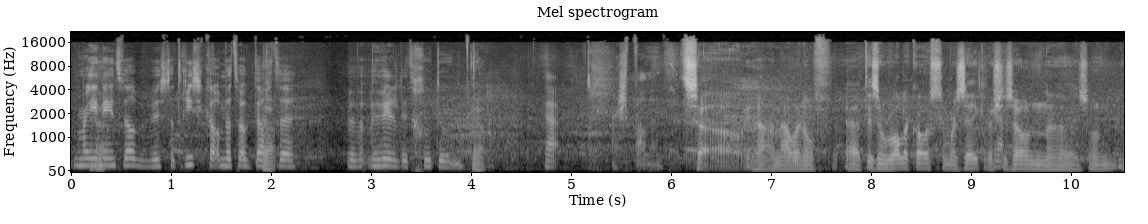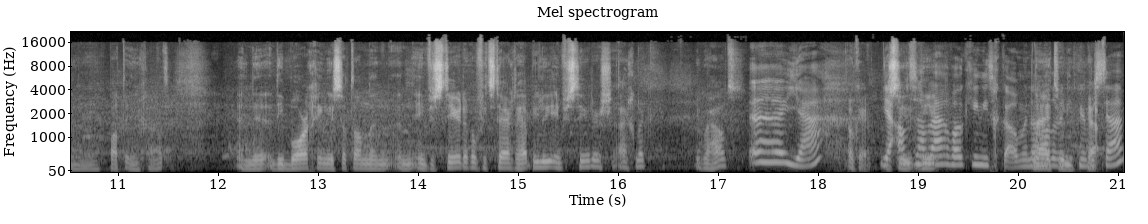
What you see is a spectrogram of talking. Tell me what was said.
Maar je Ja. neemt wel bewust dat risico, omdat we ook dachten, we, we willen dit goed doen. Ja. Ja, maar spannend. Zo, ja, nou en of. Eh, het is een rollercoaster, maar zeker als je zo'n eh, zo'n eh, pad ingaat. En de- die borging, is dat dan een, een investeerder of iets dergelijks? Hebben jullie investeerders eigenlijk, überhaupt? Eh, ja, Oké. ja dus anders die- waren we ook hier niet gekomen. Dan Nee, hadden we niet meer bestaan.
